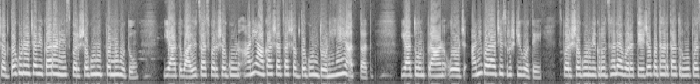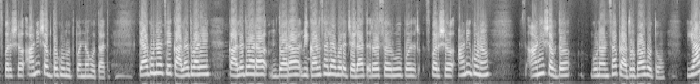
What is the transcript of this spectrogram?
शब्दगुणाच्या विकाराने स्पर्शगुण उत्पन्न होतो. यात वायूचा स्पर्शगुण आणि आकाशाचा शब्दगुण दोन्हीही असतात. यातून प्राण ओज आणि बळाची सृष्टी होते. स्पर्शगुण विकृत झाल्यावर तेज पदार्थात रूप स्पर्श आणि शब्दगुण उत्पन्न होतात. त्या गुणाचे कालाद्वारे कालद्वारा द्वारा विकार झाल्यावर जलात रस रूप स्पर्श आणि गुण आणि शब्द गुणांचा प्रादुर्भाव होतो. या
